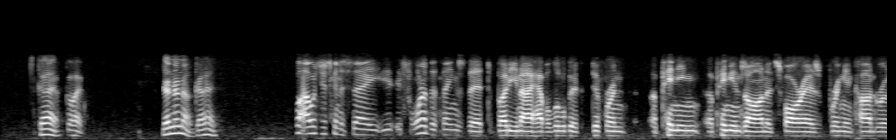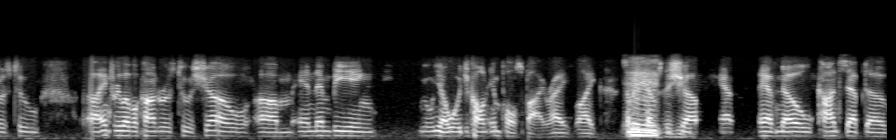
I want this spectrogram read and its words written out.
go ahead. go ahead. No, no, no. Go ahead. Well, I was just going to say it's one of the things that Buddy and I have a little bit different opinion opinions on as far as bringing chondros to uh, entry level chondros to a show, um, and them being, you know, what would you call an impulse buy, right? Like somebody comes to the show, they have, they have no concept of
